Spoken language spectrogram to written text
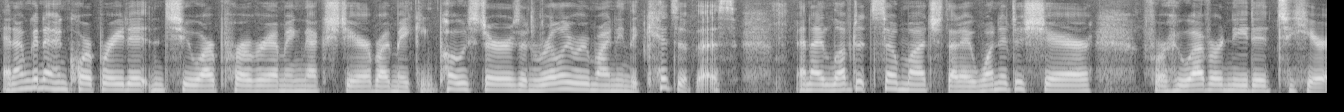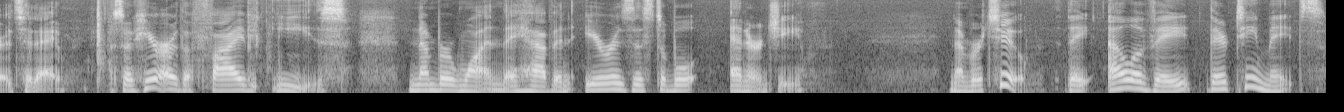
And I'm going to incorporate it into our programming next year by making posters and really reminding the kids of this. And I loved it so much that I wanted to share for whoever needed to hear it today. So here are the five E's. Number one, they have an irresistible energy. Number two, they elevate their teammates.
